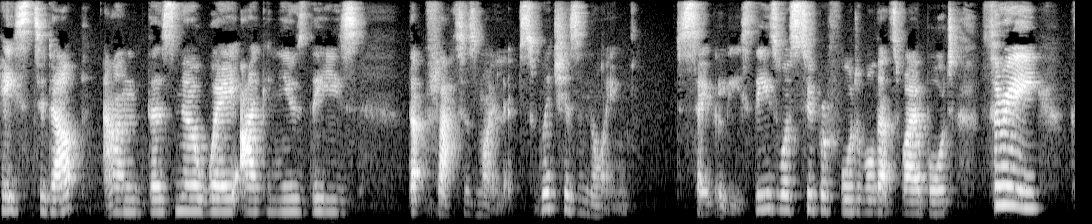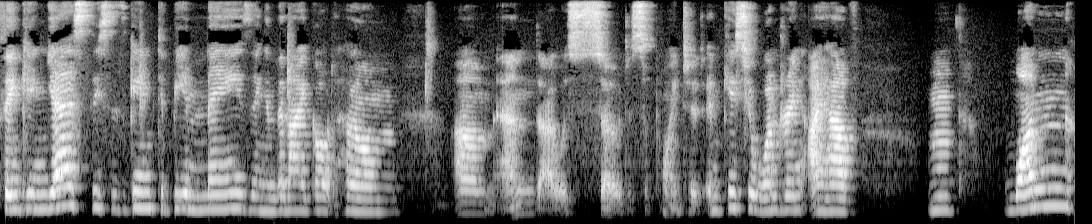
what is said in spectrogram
pasted up and there's no way I can use these that flatters my lips, which is annoying to say the least. These were super affordable, that's why I bought three thinking, yes, this is going to be amazing. And then I got home um, and I was so disappointed. In case you're wondering, I have mm, one,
